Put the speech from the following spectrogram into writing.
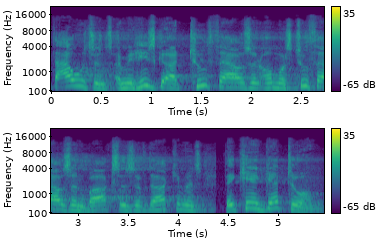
thousands. I mean, he's got 2,000, almost 2,000 boxes of documents. They can't get to him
